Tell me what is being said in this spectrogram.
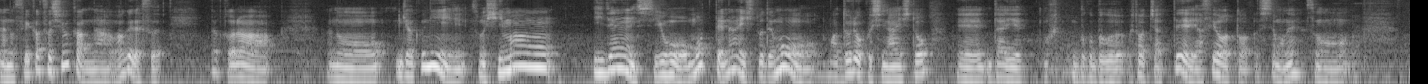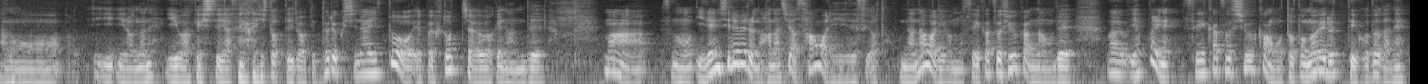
あの生活習慣なわけです。だからあの逆にその肥満遺伝子を持ってない人でも、まあ、努力しない人、えー、ダイエットブクブク太っちゃって痩せようとしてもねそのあのいいろんなね言い訳して痩せない人っているわけ。努力しないとやっぱり太っちゃうわけなんでまあその遺伝子レベルの話は3割ですよと7割はもう生活習慣なので、まあ、やっぱりね生活習慣を整えるっていうことがね、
